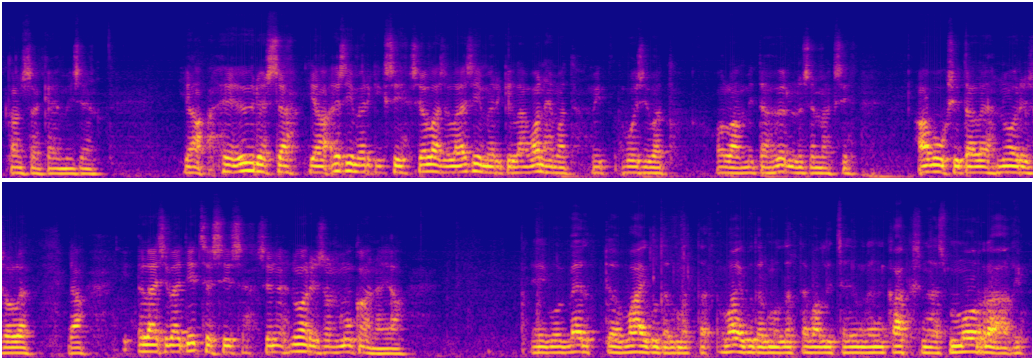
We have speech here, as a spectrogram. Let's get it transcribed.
kanssakäymiseen. Ja he yhdessä ja esimerkiksi sellaisella esimerkillä vanhemmat voisivat olla mitä hyödyllisemmäksi avuksi tälle nuorisolle ja eläisivät itse siis sen nuorison mukana ja ei voi välttyä vaikutelmalta, vaikutelmalta että vallitsee jonkinlainen kaksinaismoraali.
